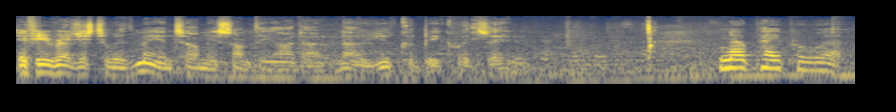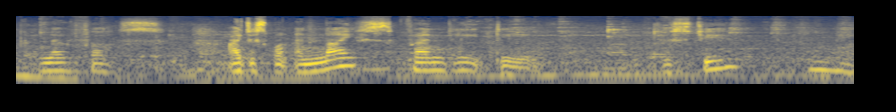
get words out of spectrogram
If you register with me and tell me something I don't know, you could be quids in. No paperwork, no fuss. I just want a nice, friendly deal. Just you and me.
